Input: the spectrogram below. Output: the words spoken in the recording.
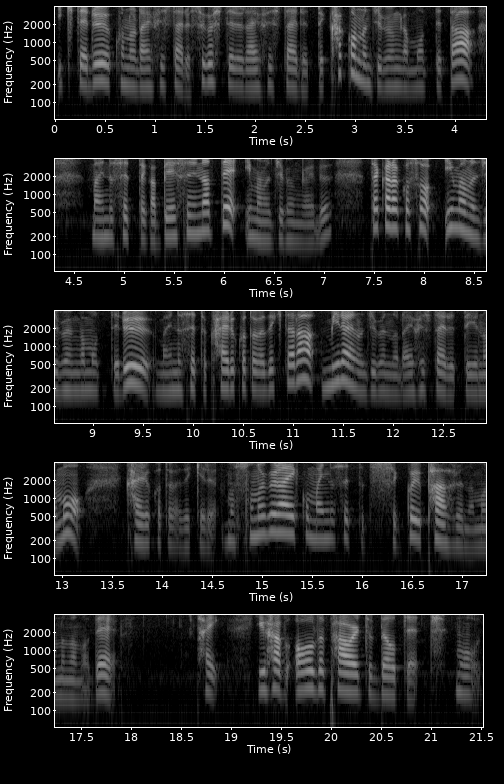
生きてるこのライフスタイル過ごしてるライフスタイルって過去の自分が持ってたマインドセットがベースになって今の自分がいる。だからこそ今の自分が持ってるマインドセット変えることができたら未来の自分のライフスタイルっていうのも変えることができる。もうそのぐらいこうマインドセットってすっごいパワフルなものなのではい。You have all the power to build it. もう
